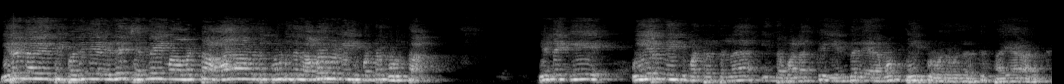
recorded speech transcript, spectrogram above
இரண்டாயிரத்தி பதினேழுல சென்னை மாவட்ட ஆறாவது கூடுதல் அமர்வு நீதிமன்றம் கொடுத்தாங்க இன்னைக்கு உயர் நீதிமன்றத்துல இந்த வழக்கு எந்த நேரமும் தீர்ப்பு வருவதற்கு தயாரா இருக்கு.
